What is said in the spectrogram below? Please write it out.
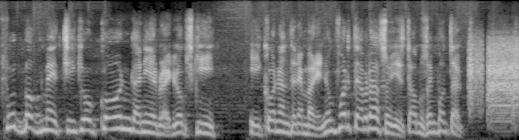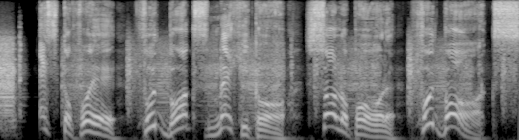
Footbox México con Daniel Brailovsky y con André Marín. Un fuerte abrazo y estamos en contacto. Esto fue Footbox México, solo por Footbox.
